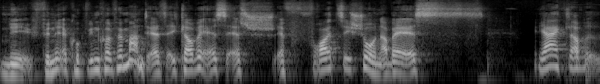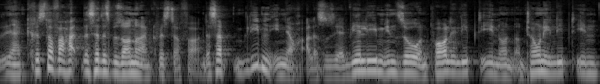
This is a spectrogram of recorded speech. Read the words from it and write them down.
nee, ich finde, er guckt wie ein Konfirmand. Er ist, ich glaube, er ist, er, ist, er freut sich schon, aber er ist, ja, ich glaube, ja, Christopher hat, das ist ja das Besondere an Christopher. Deshalb lieben ihn ja auch alle so sehr. Wir lieben ihn so und Pauli liebt ihn und, und Tony liebt ihn,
